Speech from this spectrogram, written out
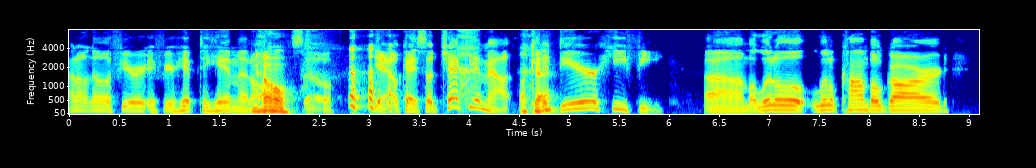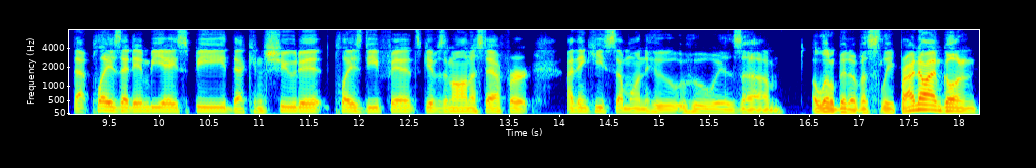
I don't know if you're if you're hip to him at all. No. So yeah, okay. So check him out. Okay. Nadir Hifi. Um, a little little combo guard that plays at NBA speed, that can shoot it, plays defense, gives an honest effort. I think he's someone who who is um a little bit of a sleeper. I know I'm going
